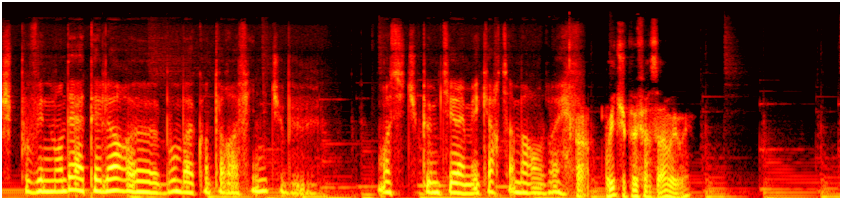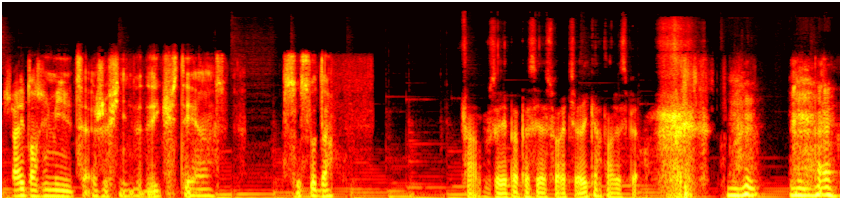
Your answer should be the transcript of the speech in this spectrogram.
Je pouvais demander à Taylor, euh, bon, bah, quand t'auras fini, tu peux. Moi, si tu peux me tirer mes cartes, ça m'arrangerait. Ah, oui, tu peux faire ça, oui, oui. J'arrive dans une minute, je finis de déguster hein, ce soda. Enfin, vous allez pas passer la soirée tirer les cartes, hein, j'espère.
